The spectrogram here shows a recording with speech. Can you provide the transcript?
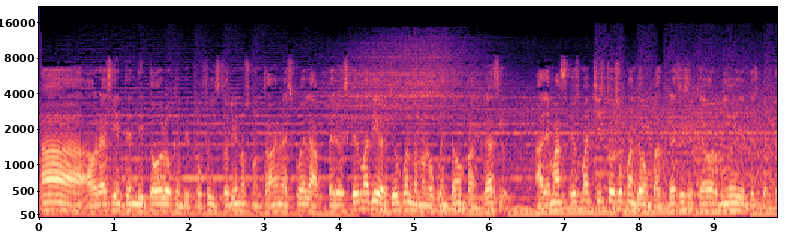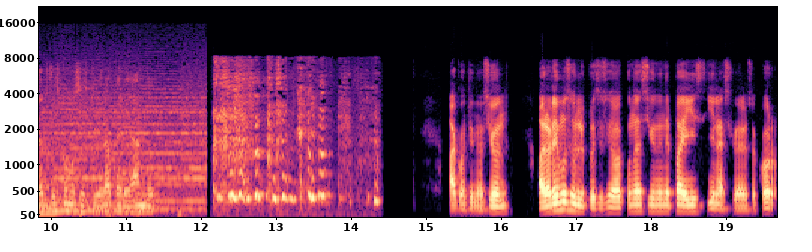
Ah, ahora sí entendí todo lo que mi profe de historia nos contaba en la escuela, pero es que es más divertido cuando nos lo cuenta don Pancracio. Además, es más chistoso cuando don Pancracio se queda dormido y al despertarse es como si estuviera peleando. A continuación, hablaremos sobre el proceso de vacunación en el país y en la ciudad de Socorro.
